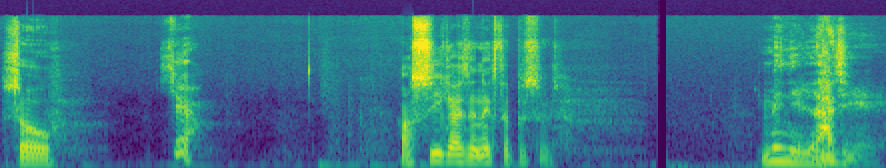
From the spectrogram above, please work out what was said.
So, yeah. I'll see you guys in the next episode. Mini Laje.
